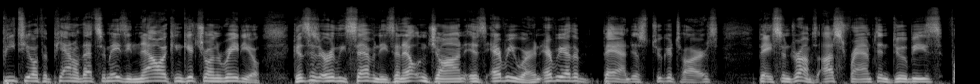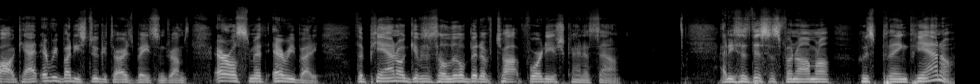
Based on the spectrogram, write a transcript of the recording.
BTO at the piano. That's amazing. Now I can get you on the radio. Because this is early 70s, and Elton John is everywhere. And every other band is two guitars, bass, and drums. Us, Frampton, Doobies, Foghat, everybody's two guitars, bass, and drums. Aerosmith, everybody. The piano gives us a little bit of top 40 ish kind of sound. And he says, This is phenomenal. Who's playing piano?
